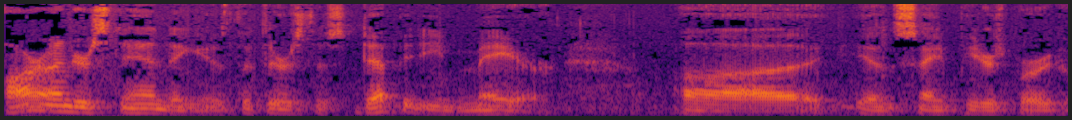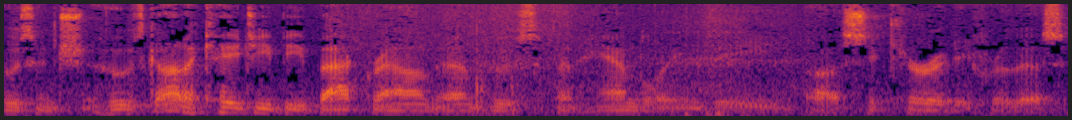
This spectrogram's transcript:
our understanding is that there's this deputy mayor." uh, in St. Petersburg who's, in, who's got a KGB background and who's been handling the uh, security for this.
